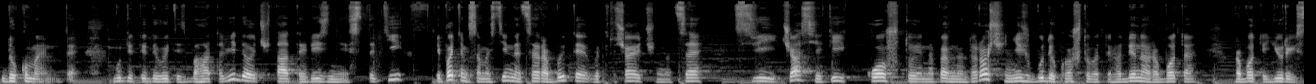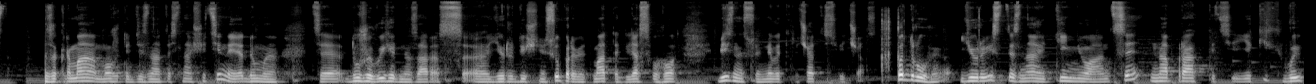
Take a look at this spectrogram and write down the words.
документи. Будете дивитись багато відео, читати різні статті, і потім самостійно це робити, витрачаючи на це свій час, який коштує напевно дорожче, ніж буде коштувати година роботи, роботи юриста. Зокрема, можете дізнатись наші ціни. Я думаю, це дуже вигідно зараз е, юридичний супровід мати для свого бізнесу і не витрачати свій час. По-друге, юристи знають ті нюанси на практиці, яких ви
